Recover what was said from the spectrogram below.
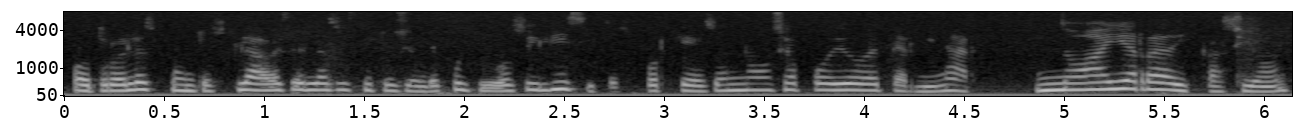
otro de los puntos claves es la sustitución de cultivos ilícitos, porque eso no se ha podido determinar. No hay erradicación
